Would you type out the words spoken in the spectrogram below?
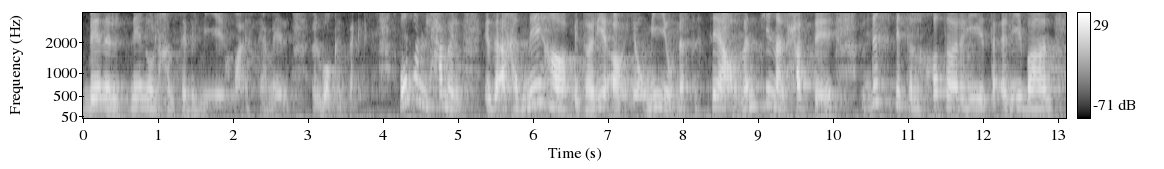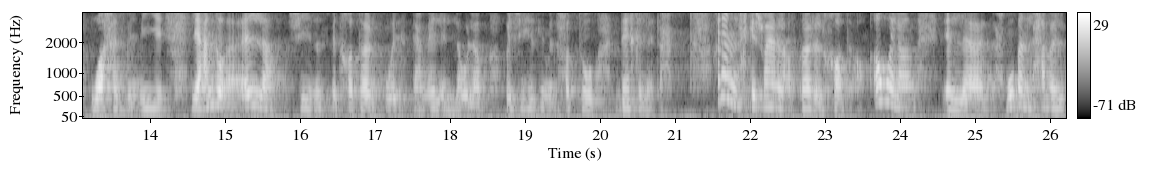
بين ال 2 وال 5% مع استعمال الواقي الذكري. حبوب الحمل إذا أخذناها بطريقة يومية ونفس الساعة وما نسينا الحبة نسبة الخطر هي تقريبا 1% اللي عنده أقل شيء نسبة خطر هو استعمال اللولب والجهاز اللي بنحطه داخل الرحم. خلينا نحكي شوي عن الأفكار الخاطئة. اولا الحبوب الحمل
